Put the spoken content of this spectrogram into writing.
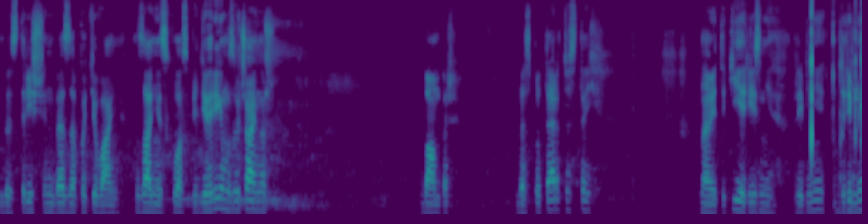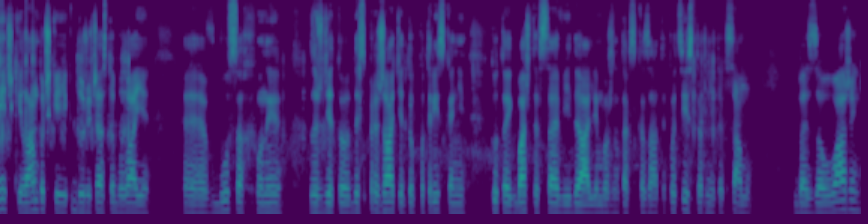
без тріщин, без запотівань. Заднє скло з підігрівом, звичайно ж. Бампер без потертостей. Навіть такі різні дрібні, дрібнички, лампочки, як дуже часто буває е, в бусах, вони завжди то десь прижаті, то потріскані. Тут, як бачите, все в ідеалі, можна так сказати. По цій стороні так само без зауважень,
